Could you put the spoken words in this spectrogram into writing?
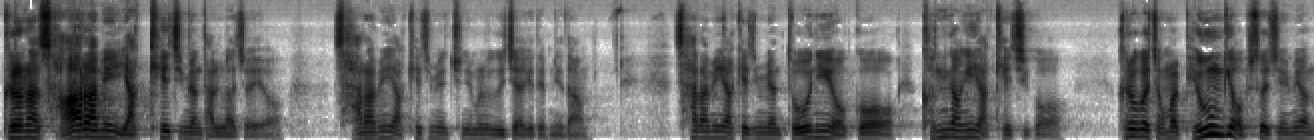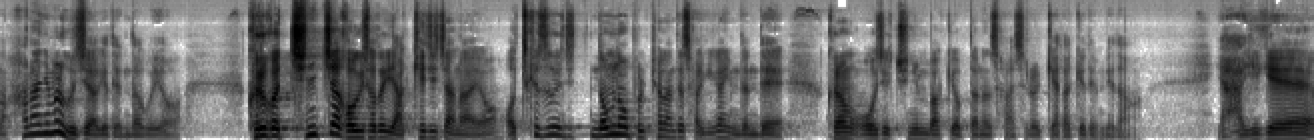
그러나 사람이 약해지면 달라져요. 사람이 약해지면 주님을 의지하게 됩니다. 사람이 약해지면 돈이 없고 건강이 약해지고 그리고 정말 배운 게 없어지면 하나님을 의지하게 된다고요. 그리고 진짜 거기서도 약해지잖아요. 어떻게 해서 너무너무 불편한데 살기가 힘든데 그럼 오직 주님밖에 없다는 사실을 깨닫게 됩니다. 야, 이게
